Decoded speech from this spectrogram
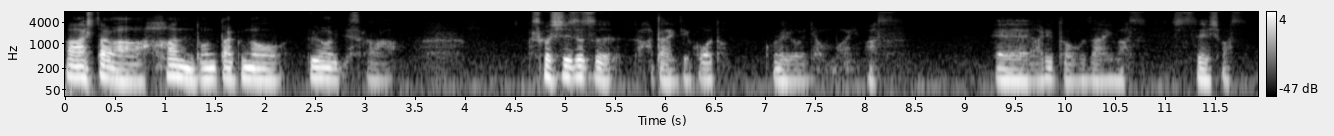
まあ、明日は半どんたくの土曜日ですから少しずつ働いていこうとこのように思います、えー、ありがとうございます。失礼します。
